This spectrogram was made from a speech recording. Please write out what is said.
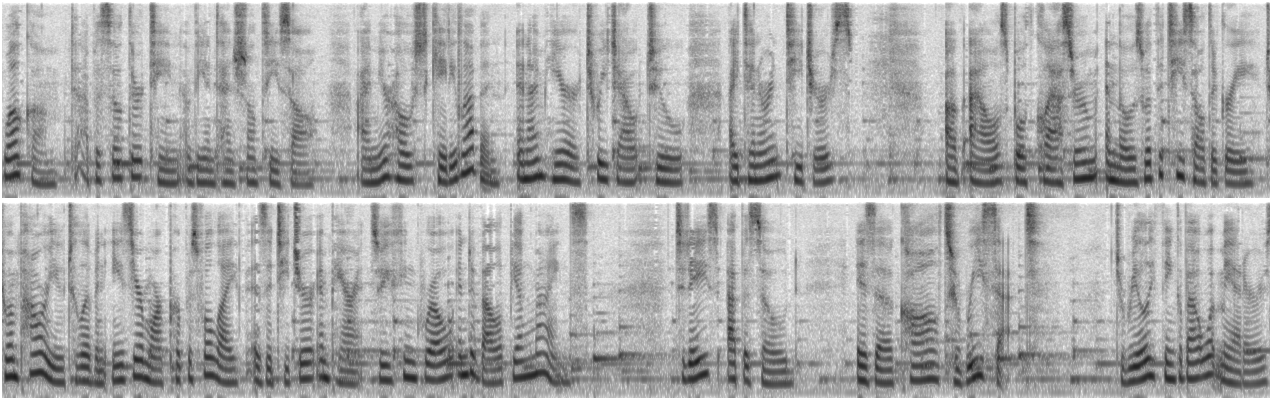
Welcome to episode 13 of the Intentional TESOL. I'm your host, Katie Leven, and I'm here to reach out to itinerant teachers of OWLS, both classroom and those with a TESOL degree, to empower you to live an easier, more purposeful life as a teacher and parent so you can grow and develop young minds. Today's episode is a call to reset, to really think about what matters,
